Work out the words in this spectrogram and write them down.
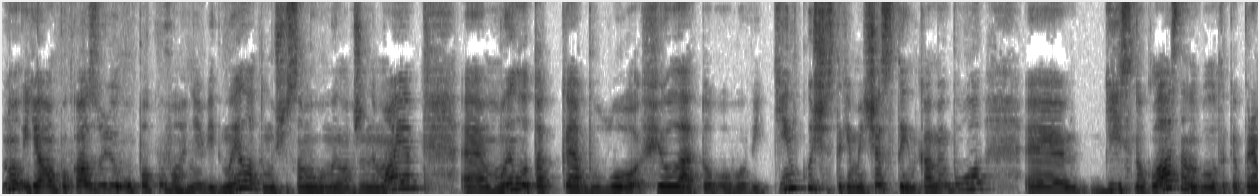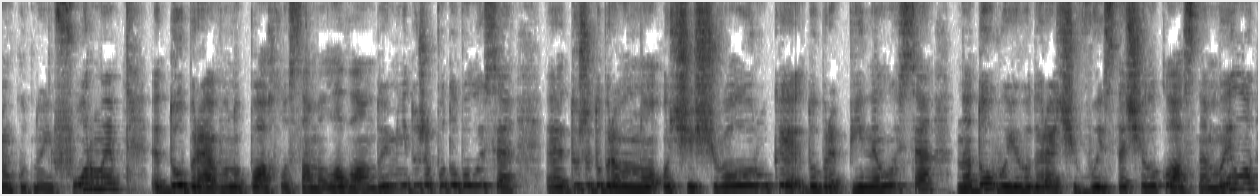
Ну, я вам показую упакування від мила, тому що самого мила вже немає. Е, Мило таке було фіолетового відтінку, ще з такими частинками було. Е, Дійсно класне, воно було таке прямокутної форми. Добре воно пахло саме лавандою, мені дуже подобалося. Е, Дуже добре воно очищувало руки, добре пінилося. Надовго його, до речі, вистачило. Класне мило.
